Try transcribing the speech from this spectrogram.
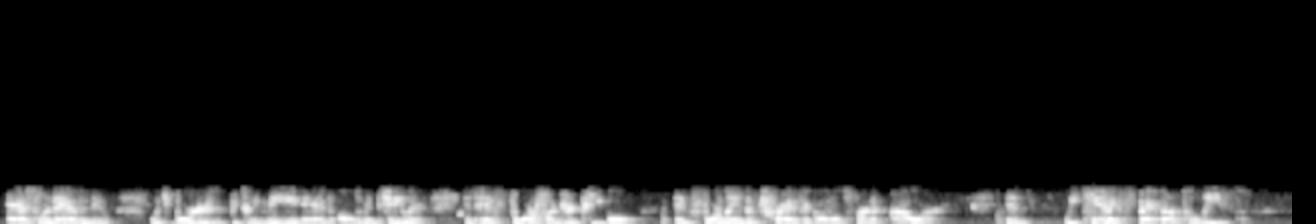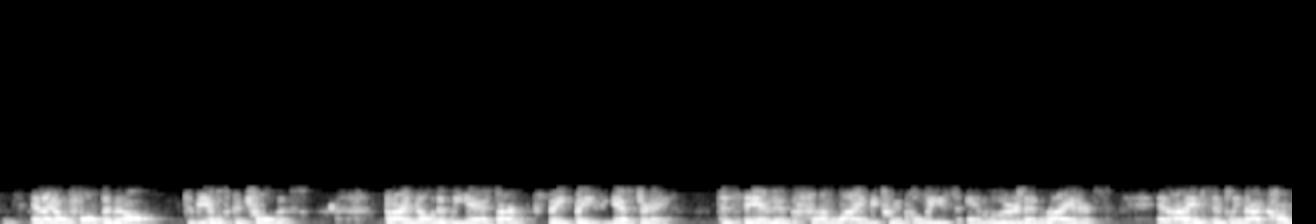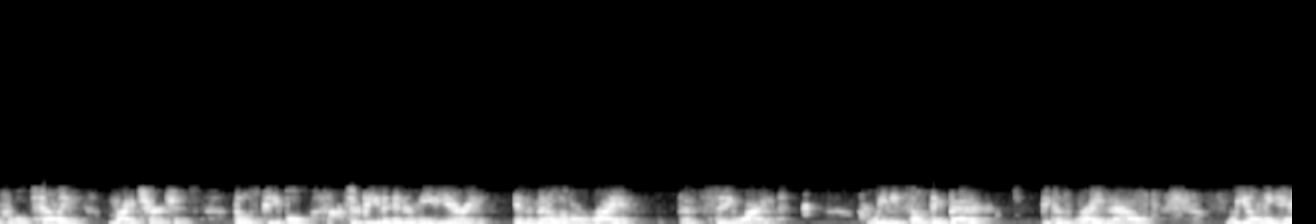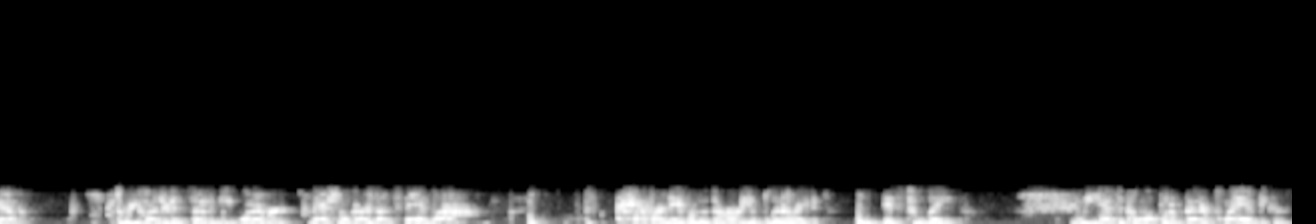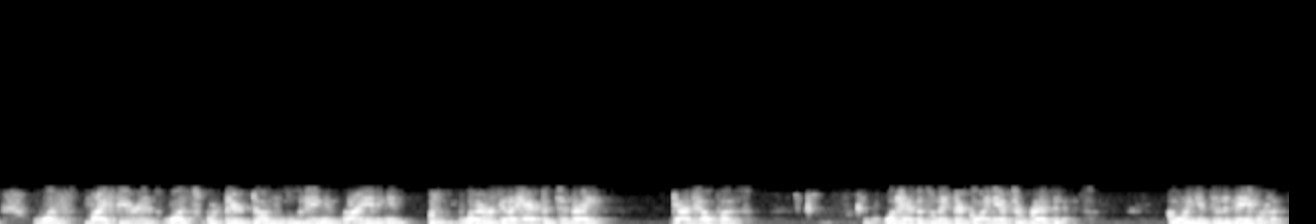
Ashland Avenue, which borders between me and Alderman Taylor, has had 400 people and four lanes of traffic almost for an hour. And we can't expect our police, and I don't fault them at all, to be able to control this. But I know that we asked our faith base yesterday to stand at the front line between police and looters and rioters. And I'm simply not comfortable telling my churches, those people, to be the intermediary in the middle of a riot that's citywide. We need something better because right now we only have 370 whatever National Guards on standby. Half our neighborhoods are already obliterated. It's too late. We have to come up with a better plan because once my fear is once they're done looting and rioting and whatever's going to happen tonight, God help us. What happens when they start going after residents, going into the neighborhoods?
